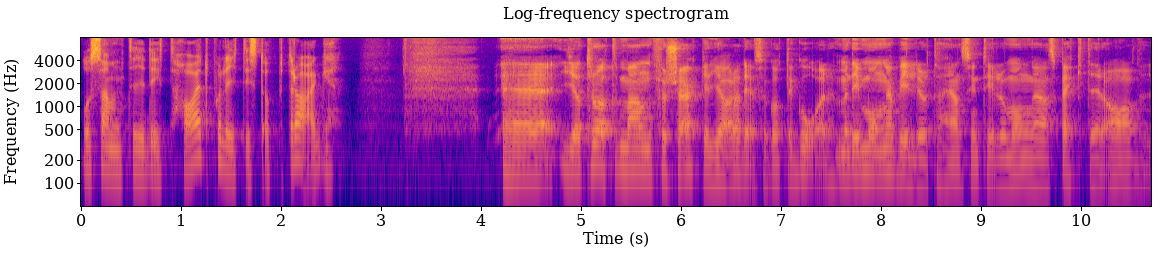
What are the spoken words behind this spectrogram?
och samtidigt ha ett politiskt uppdrag? Eh, jag tror att man försöker göra det så gott det går. Men det är många viljor att ta hänsyn till och många aspekter av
